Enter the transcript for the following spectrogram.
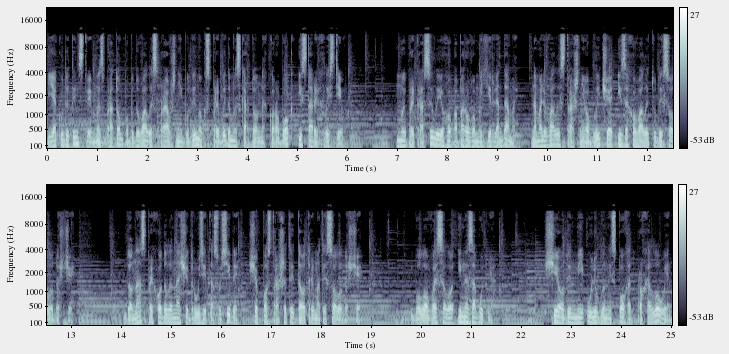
як у дитинстві ми з братом побудували справжній будинок з привидами з картонних коробок і старих листів. Ми прикрасили його паперовими гірляндами, намалювали страшні обличчя і заховали туди солодощі. До нас приходили наші друзі та сусіди, щоб пострашити та отримати солодощі. Було весело і незабутньо. Ще один мій улюблений спогад про Хеллоуін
